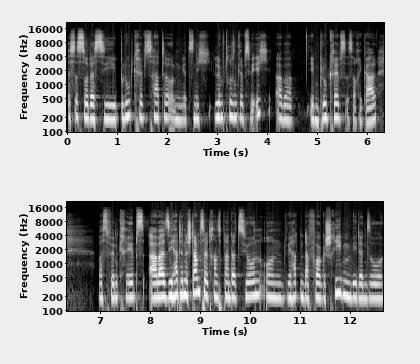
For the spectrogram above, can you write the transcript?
es ist so, dass sie Blutkrebs hatte und jetzt nicht Lymphdrüsenkrebs wie ich, aber eben Blutkrebs, ist auch egal, was für ein Krebs. Aber sie hatte eine Stammzelltransplantation und wir hatten davor geschrieben, wie denn so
